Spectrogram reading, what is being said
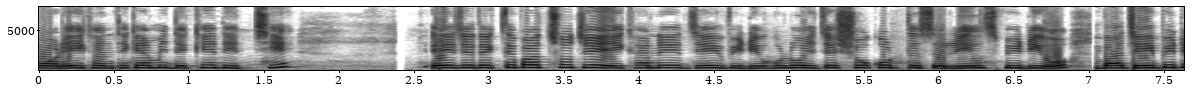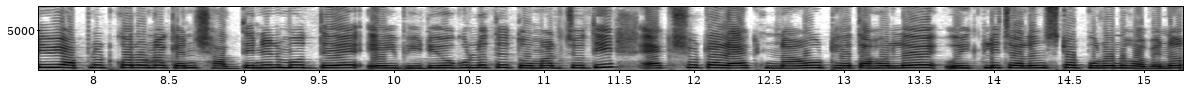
পরে এখান থেকে আমি দেখিয়ে দিচ্ছি। এই যে দেখতে পাচ্ছ যে এইখানে যে ভিডিওগুলো এই যে শো করতেছে রিলস ভিডিও বা যেই ভিডিও আপলোড করো না কেন, সাত দিনের মধ্যে এই ভিডিওগুলোতে তোমার যদি একশোটা র্যাক না উঠে তাহলে উইকলি চ্যালেঞ্জটা পূরণ হবে না।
